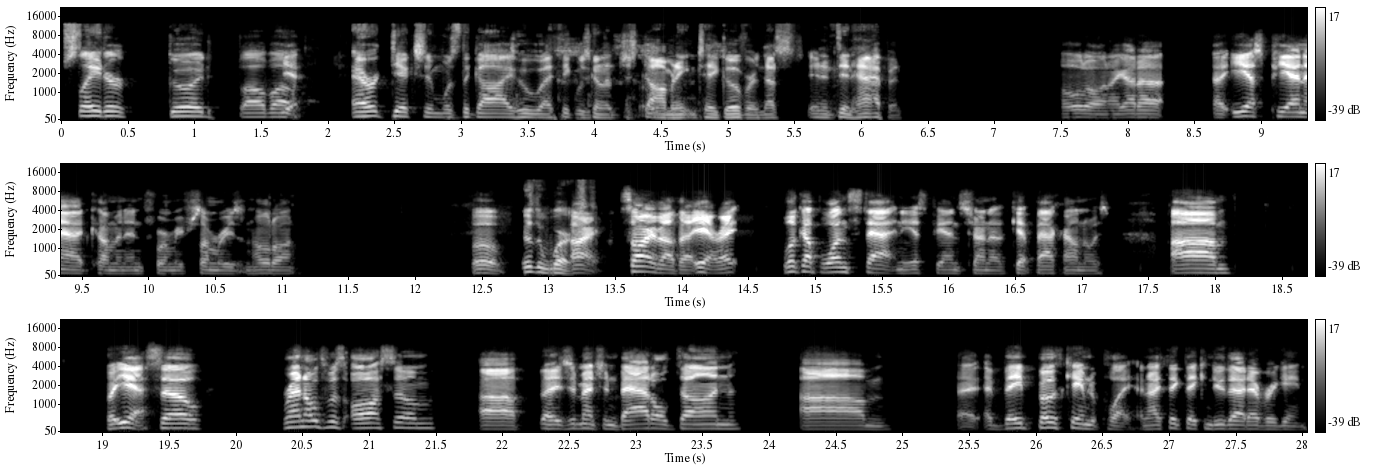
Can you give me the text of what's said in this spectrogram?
Slater, good. Blah blah. Yeah. Eric Dixon was the guy who I think was gonna just dominate and take over, and that's and it didn't happen. Hold on, I got a, a ESPN ad coming in for me for some reason. Hold on. Oh, they're the worst. All right, sorry about that. Yeah, right. Look up one stat, and ESPN's trying to get background noise. Um, but yeah, so Reynolds was awesome. Uh, as you mentioned, Battle done. Um, they both came to play, and I think they can do that every game.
